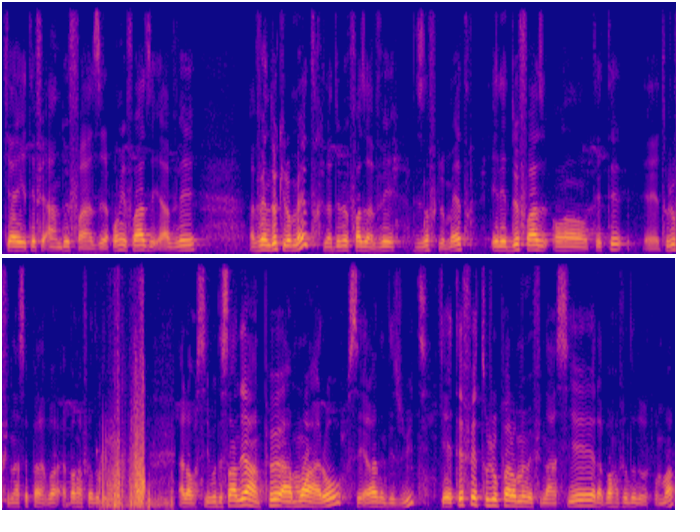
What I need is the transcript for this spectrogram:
qui a été faite en deux phases. La première phase avait 22 km, la deuxième phase avait 19 km, et les deux phases ont été toujours financées par la Banque africaine de développement. Alors, si vous descendez un peu à Moaro, c'est RN 18, qui a été fait toujours par le même financier, la Banque de développement.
